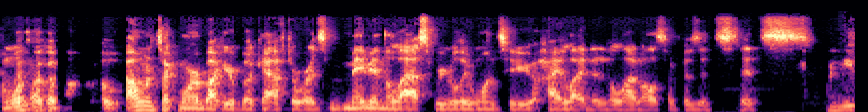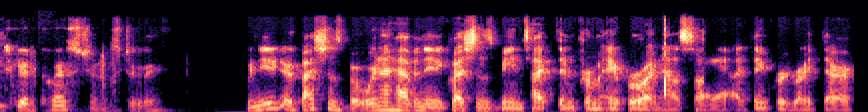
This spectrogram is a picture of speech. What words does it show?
And we'll talk about, oh, I want to talk more about your book afterwards. Maybe in the last, we really want to highlight it a lot also because it's it's. We need to get questions, do we? We need to get questions, but we're not having any questions being typed in from April right now, so I, I think we're right there.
